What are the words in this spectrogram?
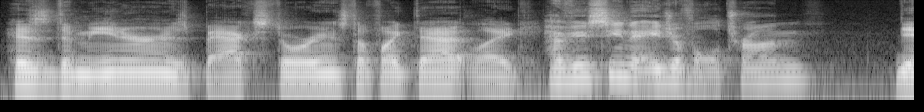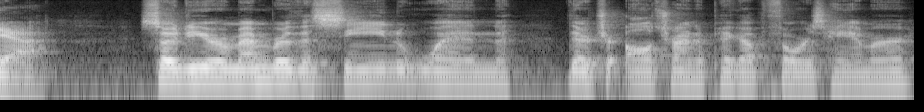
his demeanor and his backstory and stuff like that, like Have you seen Age of Ultron? yeah, So do you remember the scene when they're tr- all trying to pick up Thor's hammer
